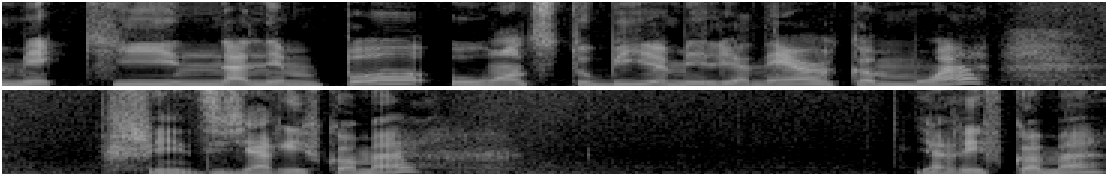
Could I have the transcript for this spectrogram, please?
mais qui n'animent pas ou wants to be a millionnaire comme moi, il dit, il arrive comment? Il arrive comment?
